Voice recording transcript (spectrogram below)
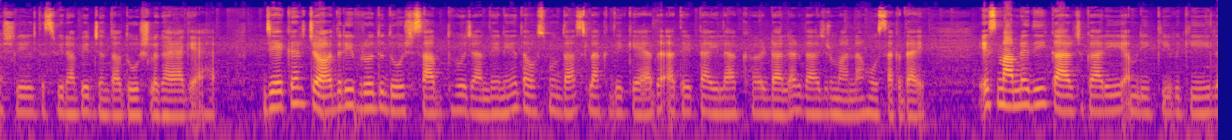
ਅਸ਼ਲੀਲ ਤਸਵੀਰਾਂ ਭੇਜਣ ਦਾ ਦੋਸ਼ ਲਗਾਇਆ ਗਿਆ ਹੈ। ਜੇਕਰ ਚੌਧਰੀ ਵਿਰੁੱਧ ਦੋਸ਼ ਸਾਬਤ ਹੋ ਜਾਂਦੇ ਨੇ, ਤਾਂ ਉਸ ਨੂੰ 10 ਲੱਖ ਦੀ ਕੈਦ ਅਤੇ 2.5 ਲੱਖ ਡਾਲਰ ਦਾ ਜੁਰਮਾਨਾ ਹੋ ਸਕਦਾ ਹੈ। ਇਸ ਮਾਮਲੇ ਦੀ ਕਾਰਜਕਾਰੀ ਅਮਰੀਕੀ ਵਕੀਲ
